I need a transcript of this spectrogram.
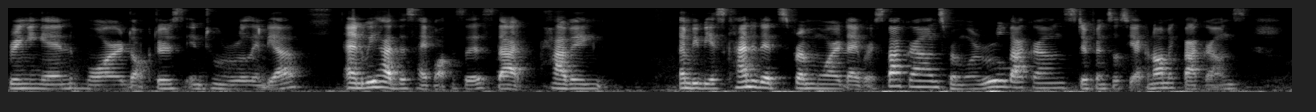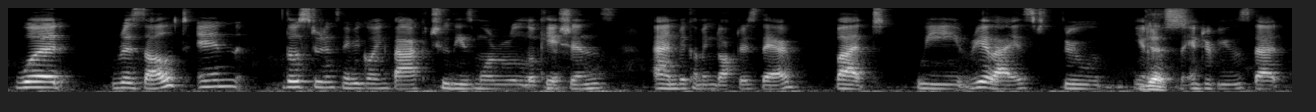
bringing in more doctors into rural India. And we had this hypothesis that having MBBS candidates from more diverse backgrounds, from more rural backgrounds, different socioeconomic backgrounds, would result in those students maybe going back to these more rural locations and becoming doctors there. But we realized through you know Yes. the interviews that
